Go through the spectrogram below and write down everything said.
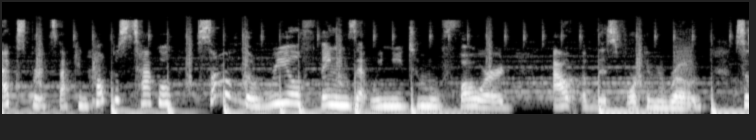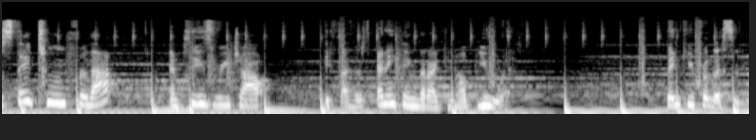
experts that can help us tackle some of the real things that we need to move forward out of this fork in the road. So stay tuned for that and please reach out if there's anything that I can help you with. Thank you for listening.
